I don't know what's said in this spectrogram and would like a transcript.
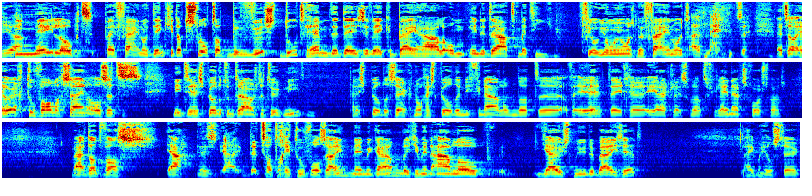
ja. die meeloopt bij Feyenoord. Denk je dat Slot dat bewust doet, hem er deze weken bijhalen om inderdaad met die veel jonge jongens bij Feyenoord... Het zou heel erg toevallig zijn als het niet... Hij speelde toen trouwens natuurlijk niet. Hij speelde sterker nog, hij speelde in die finale omdat, uh, of, eh, tegen Heracles omdat Vilena geschorst was. Maar dat was, ja, dus, ja, het zal toch geen toeval zijn, neem ik aan, dat je hem in aanloop juist nu erbij zet. Lijkt me heel sterk.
